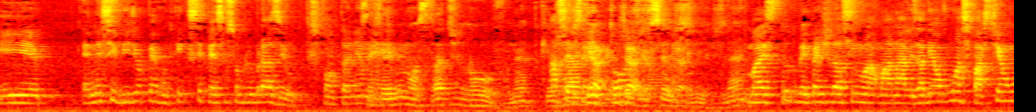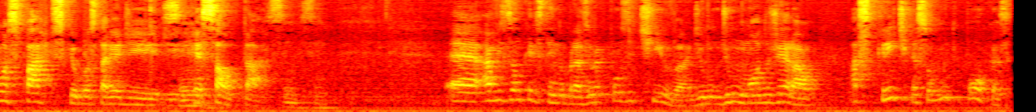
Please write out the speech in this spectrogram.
E é nesse vídeo eu pergunto o que, que você pensa sobre o Brasil, espontaneamente. Você quer me mostrar de novo, né? Porque eu ah, já vi já todos já, os seus já, vídeos, né? Mas tudo bem, para a gente dar assim, uma, uma, analisada em algumas partes. Tem algumas partes que eu gostaria de, de sim. ressaltar. Sim, sim. É, a visão que eles têm do Brasil é positiva, de um, de um modo geral. As críticas são muito poucas.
